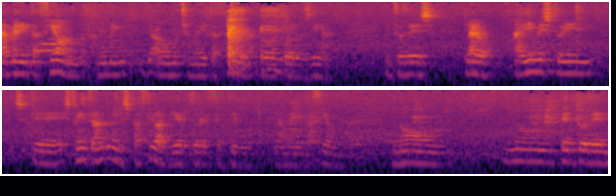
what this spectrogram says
la meditación. A mí me, hago mucho meditación, todos los días. Entonces, claro, ahí me estoy, eh, estoy entrando en espacio abierto, receptivo, la meditación. No, no intento de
